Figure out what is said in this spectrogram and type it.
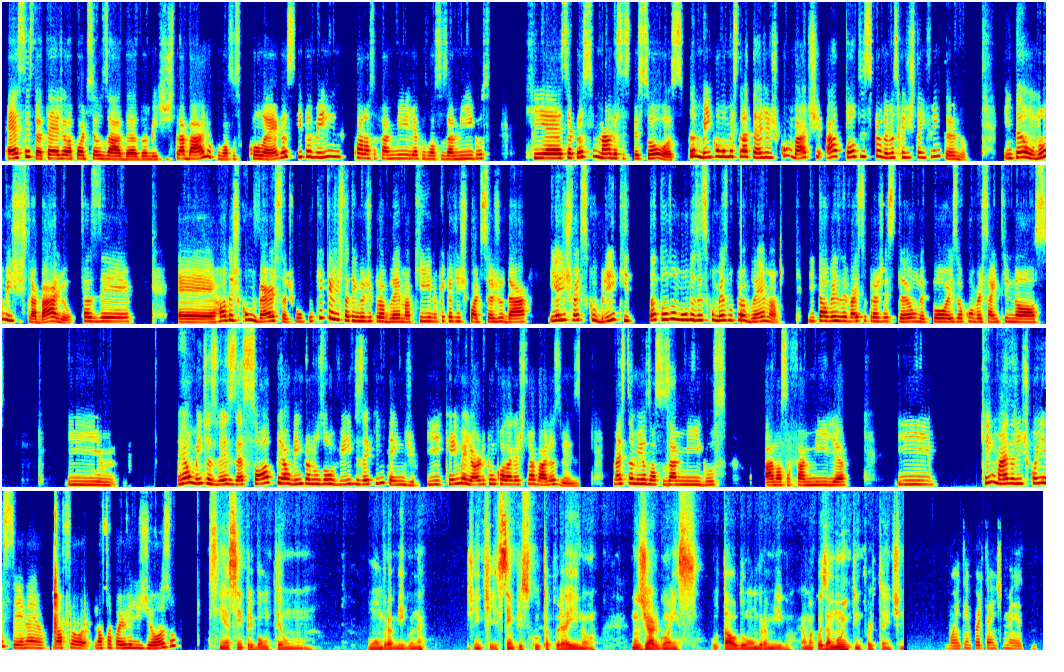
Essa estratégia ela pode ser usada no ambiente de trabalho, com nossos colegas e também com a nossa família, com os nossos amigos, que é se aproximar dessas pessoas também como uma estratégia de combate a todos esses problemas que a gente está enfrentando. Então, no ambiente de trabalho, fazer é, roda de conversa, tipo, o que, que a gente está tendo de problema aqui, no que, que a gente pode se ajudar, e a gente vai descobrir que tá todo mundo, às vezes, com o mesmo problema, e talvez levar isso para gestão depois, ou conversar entre nós. E realmente, às vezes, é só ter alguém para nos ouvir e dizer que entende. E quem melhor do que um colega de trabalho, às vezes. Mas também os nossos amigos, a nossa família. E quem mais a gente conhecer, né? Nosso, nosso apoio religioso. Sim, é sempre bom ter um, um ombro amigo, né? A gente sempre escuta por aí no, nos jargões o tal do ombro amigo. É uma coisa muito importante. Né? Muito importante mesmo.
